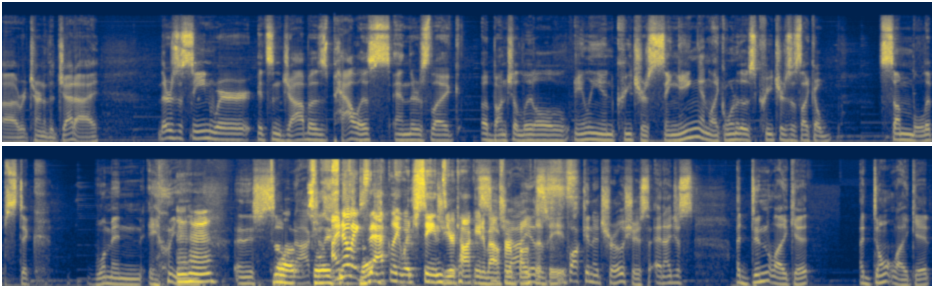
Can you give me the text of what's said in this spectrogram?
uh, Return of the Jedi, there's a scene where it's in Jabba's palace and there's like a bunch of little alien creatures singing and like one of those creatures is like a some lipstick woman alien mm-hmm. and it's so Well, obnoxious. Salacious I know exactly which The scenes you're talking about for CGI both is of these. Fucking atrocious, and I just I didn't like it. I don't like it,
